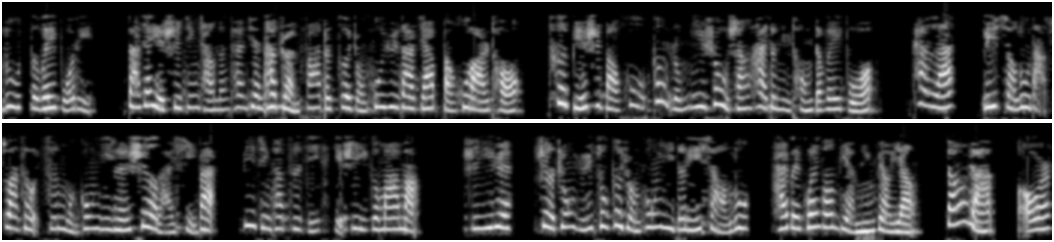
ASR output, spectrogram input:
璐的微博里，大家也是经常能看见她转发的各种呼吁大家保护儿童，特别是保护更容易受伤害的女童的微博。看来李小璐打算走慈母公益人设来洗白。毕竟她自己也是一个妈妈。十一月，热衷于做各种公益的李小璐还被官方点名表扬。当然，偶尔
